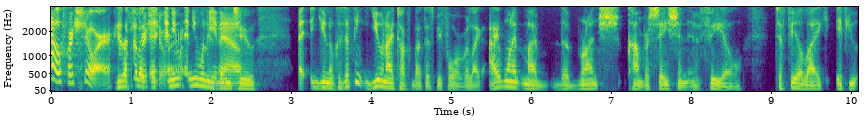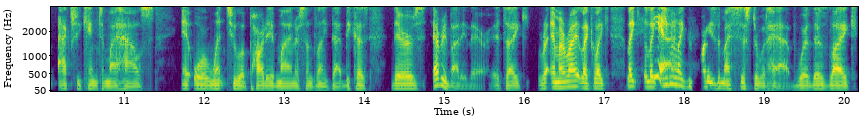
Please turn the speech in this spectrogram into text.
Oh, for sure. Because I feel like For any, sure. anyone who's You been know? to, uh, you know, because I think you and I talked about this before. We're like, I wanted my the brunch conversation and feel to feel like if you actually came to my house or went to a party of mine or something like that, because there's everybody there. It's like, am I right? Like, like, like, like Yeah. even like the parties that my sister would have, where there's like.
